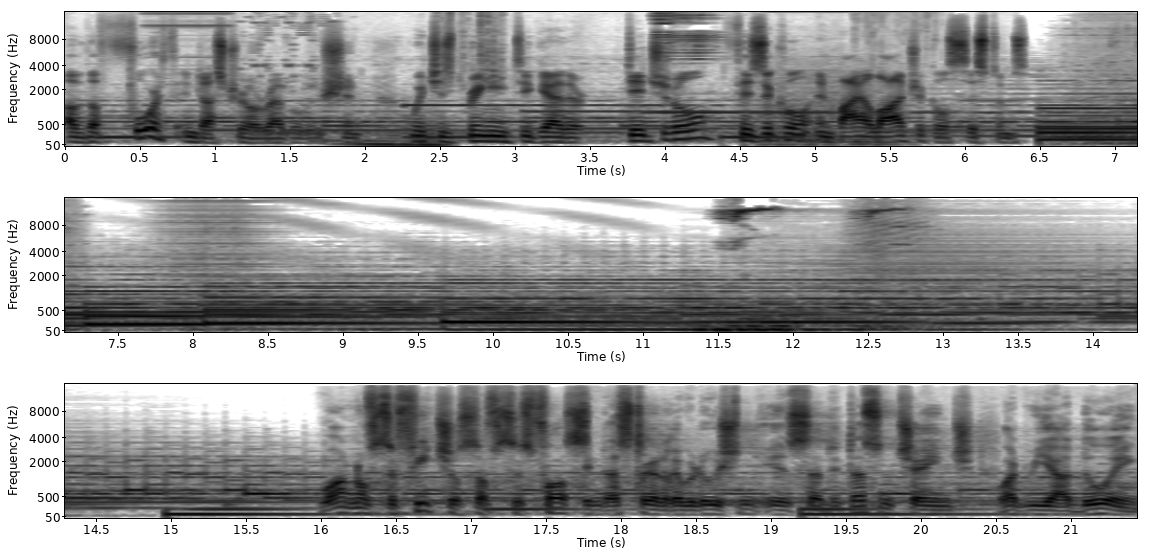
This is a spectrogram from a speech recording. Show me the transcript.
of the fourth industrial revolution, which is bringing together digital, physical, and biological systems. One of the features of this fourth industrial revolution is that it doesn't change what we are doing,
